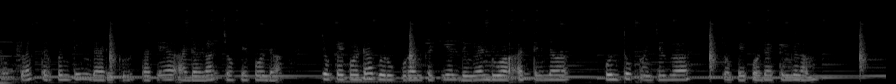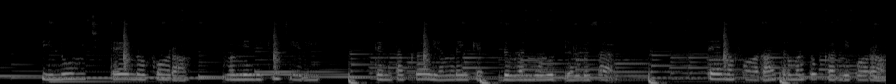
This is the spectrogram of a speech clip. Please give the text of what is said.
Subkelas terpenting dari krustasea adalah Copepoda. Copepoda berukuran kecil dengan dua antena untuk mencegah Copepoda tenggelam. Filum Ctenophora memiliki ciri tentakel yang lengket dengan mulut yang besar. Ctenophora termasuk karnivora.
